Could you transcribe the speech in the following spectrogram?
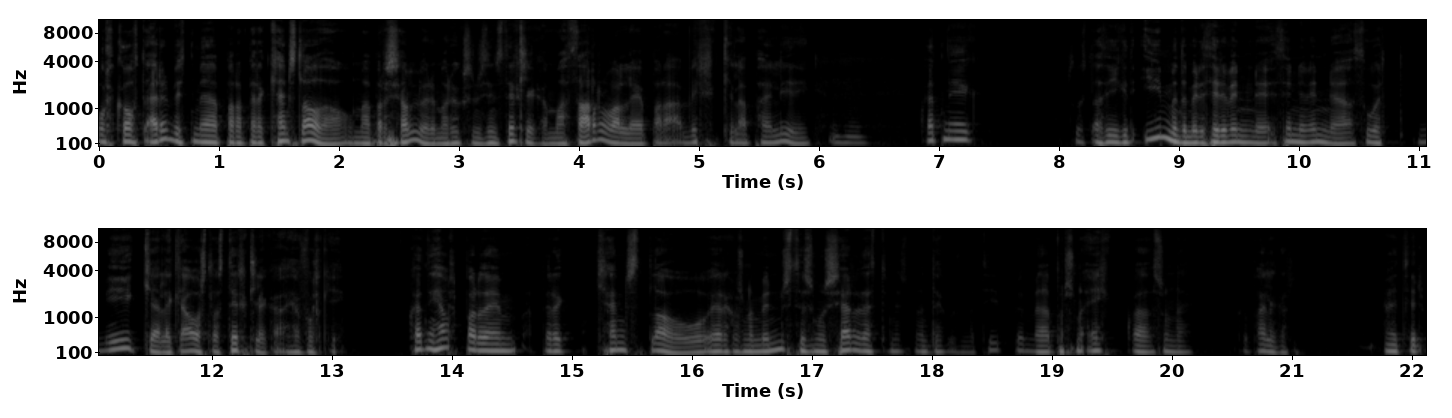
Fólk á oft erfitt með að bara bera kennsla á þá og maður bara sjálfur er maður hugsa um sín styrkleika. Maður þarf alveg bara virkilega að pæla í því. Mhm. hvernig þú veist, að því ég get ímynda mér í vinnu, þinni vinnu að þú ert mikið að leggja áherslu á styrkleika hjá fólki. Hvernig hjálpar þeim að bera kennsla á og er eitthvað svona munstu sem þú sérði eftir mismöndi eitthvað svona típum eða bara svona eitthvað svona eitthvað pælingar? Þetta er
